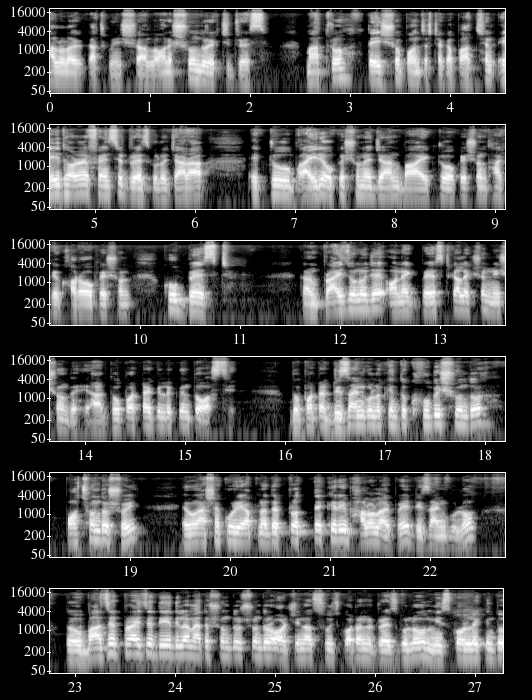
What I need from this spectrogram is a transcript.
ভালো লাগে কাজ করে ইনশাআল্লাহ। অনেক সুন্দর একটি ড্রেস মাত্র তেইশশো পঞ্চাশ টাকা পাচ্ছেন। এই ধরনের ফ্যান্সি ড্রেসগুলো যারা একটু বাইরে ওকেশনে যান বা একটু ওকেশন থাকে, ঘরোয়া ওকেশন খুব বেস্ট কারণ প্রাইস অনুযায়ী অনেক বেস্ট কালেকশন নিঃসন্দেহে। আর দোপাট্টাগুলো কিন্তু অস্থির। দোপাট্টার ডিজাইনগুলো কিন্তু খুবই সুন্দর, পছন্দসই এবং আশা করি আপনাদের প্রত্যেকেরই ভালো লাগবে ডিজাইনগুলো তো বাজেট প্রাইসে দিয়ে দিলাম এত সুন্দর সুন্দর অরিজিনাল সুইচ কটনের ড্রেসগুলো মিস করলে কিন্তু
